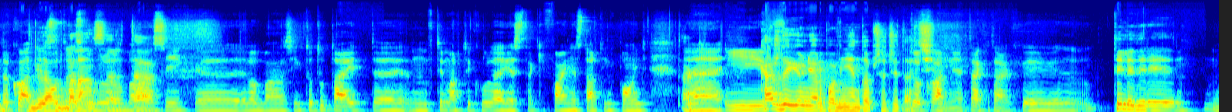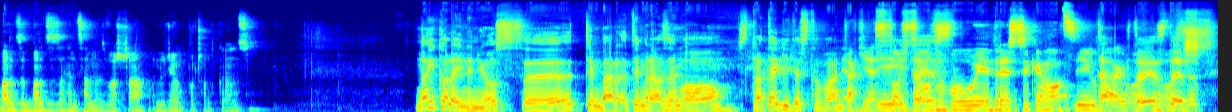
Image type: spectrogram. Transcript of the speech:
Dokładnie, load balancer? load tak. balancing, e, load balancing, to tutaj te, w tym artykule jest taki fajny starting point Tak. e, i Każdy junior powinien to przeczytać. dokładnie, tak, tak. Tyle dyry bardzo, bardzo zachęcamy, zwłaszcza ludziom początkującym. No i kolejny news, tym, bar, tym razem o strategii testowania. Tak jest, I coś to co jest wywołuje dreszczyk emocji. Tak, to jest też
